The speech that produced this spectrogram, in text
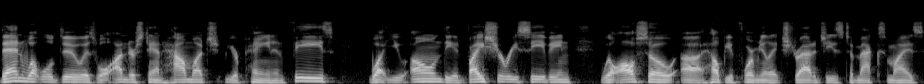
then what we'll do is we'll understand how much you're paying in fees, what you own, the advice you're receiving. We'll also uh, help you formulate strategies to maximize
